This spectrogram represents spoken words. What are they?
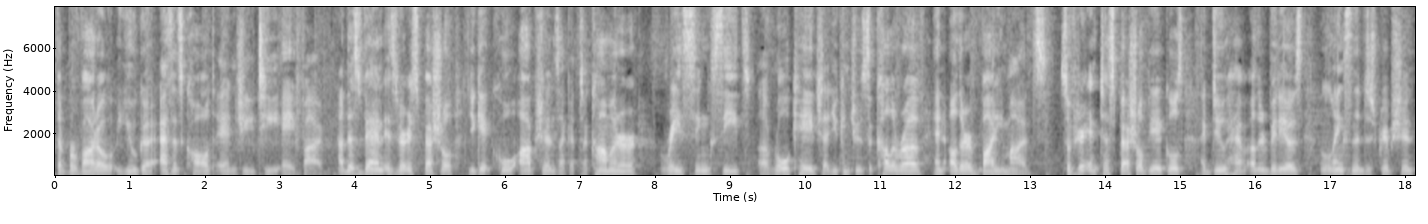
the Bravado Youga as it's called in GTA 5. Now this van is very special, you get cool options like a tachometer, racing seats, a roll cage that you can choose the color of, and other body mods. So if you're into special vehicles, I do have other videos, links in the description,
